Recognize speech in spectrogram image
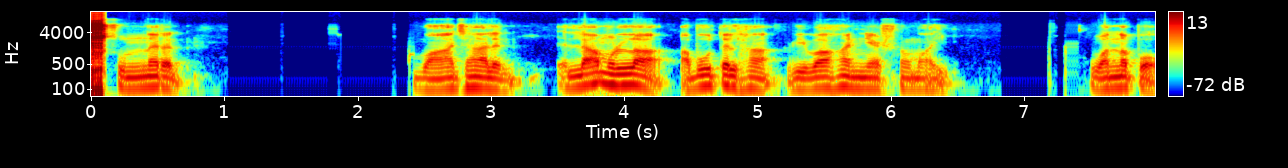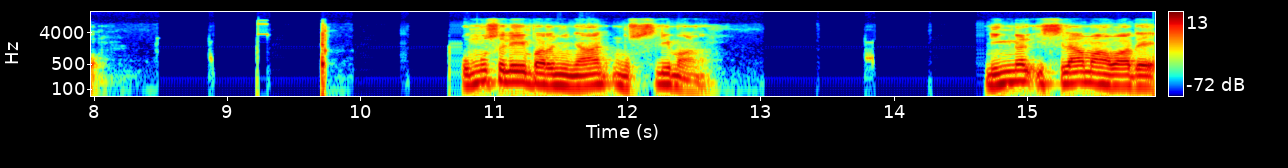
സുന്ദരൻ വാചാലൻ എല്ലാമുള്ള അബൂതൽഹ വിവാഹാന്വേഷണവുമായി വന്നപ്പോ ഉമ്മു സുലൈം പറഞ്ഞു ഞാൻ മുസ്ലിമാണ്. നിങ്ങൾ ഇസ്ലാം ആവാതെ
